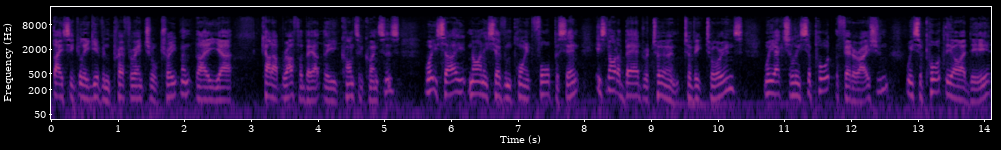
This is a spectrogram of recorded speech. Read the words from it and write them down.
basically given preferential treatment, they uh, cut up rough about the consequences. We say 97.4% is not a bad return to Victorians. We actually support the Federation. We support the idea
